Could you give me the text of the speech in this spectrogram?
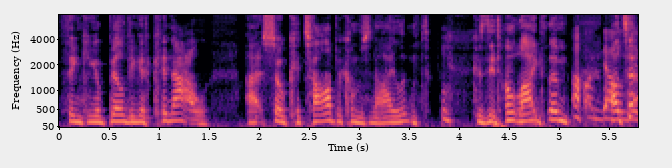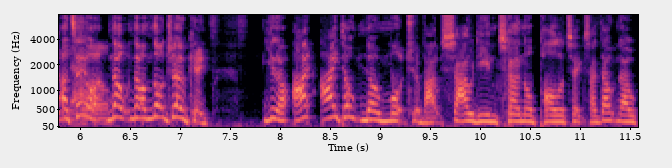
thinking of building a canal. Uh, so Qatar becomes an island because they don't like them. Oh, no, I'll, tell- no, I'll tell you what. no. No, no, I'm not joking. You know, I, I don't know much about Saudi internal politics. I don't know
